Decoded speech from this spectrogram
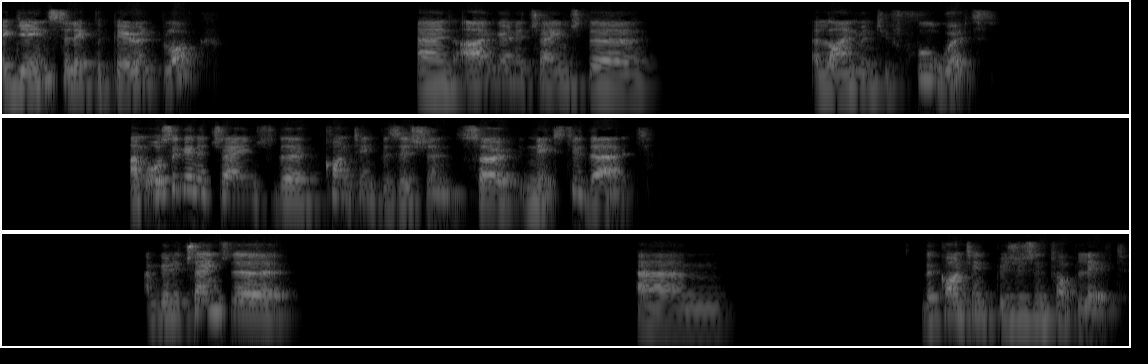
Again, select the parent block. And I'm going to change the alignment to full width. I'm also going to change the content position. So next to that, I'm going to change the um, the content position top left.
